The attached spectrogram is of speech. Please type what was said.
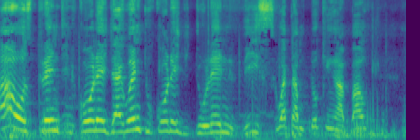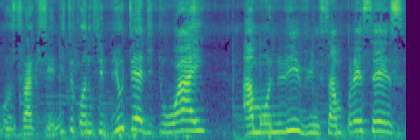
I was trained in college. I went to college to learn this, what I'm talking about, construction. It contributed to why I'm on leave in some places.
